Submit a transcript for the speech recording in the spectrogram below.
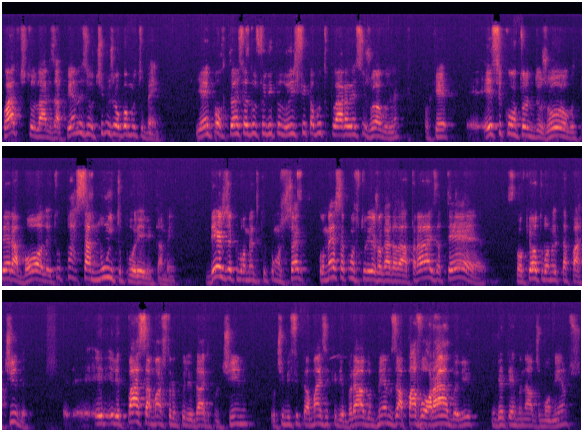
quatro titulares apenas, e o time jogou muito bem. E a importância do Felipe Luiz fica muito clara nesses jogos, né? Porque esse controle do jogo, ter a bola e tudo, passa muito por ele também. Desde o momento que consegue, começa a construir a jogada lá atrás, até qualquer outro momento da partida, ele, ele passa mais tranquilidade para o time, o time fica mais equilibrado, menos apavorado ali em determinados momentos.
